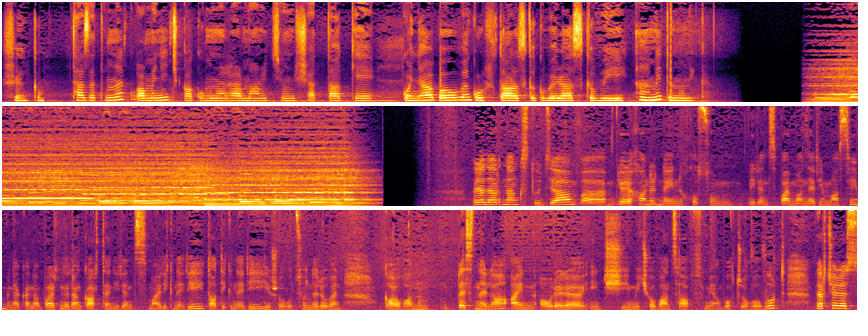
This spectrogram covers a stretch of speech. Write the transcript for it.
շենքը։ Թազատունը ամեն ինչ կա կոմունալ հարմարություն, շատ տակ է։ Կոնյա բահով են որ տարածքը կվերահսկվի։ Հա, մի տնուն ունենք։ Վերադառնանք ստուդիա, երեխաներն էին խոսում իրենց պայմանների մասին, բնականաբար նրանք արդեն իրենց մայրիկների, տատիկների հիշողություններով են կարողանում տեսնել, հա, այն օրերը ինչի միջով անցավ մի ամբողջ ժողովուրդ։ Վերջերս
